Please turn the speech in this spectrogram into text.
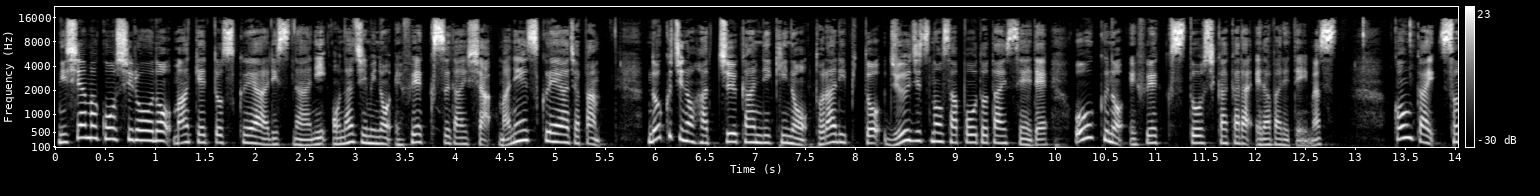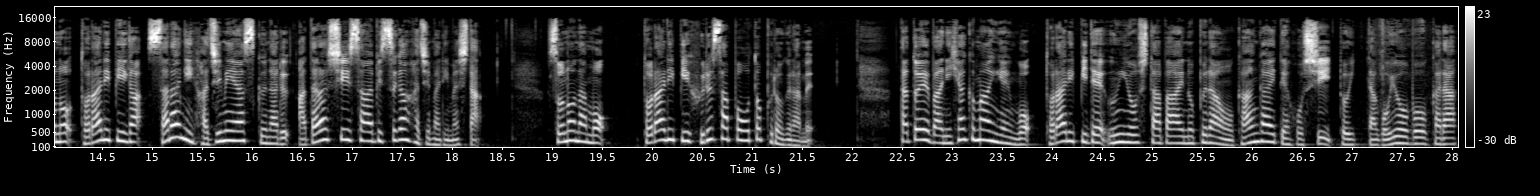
西山幸四郎のマーケットスクエアリスナーにおなじみの FX 会社マネースクエアジャパン。独自の発注管理機能トラリピと充実のサポート体制で多くの FX 投資家から選ばれています。今回そのトラリピがさらに始めやすくなる新しいサービスが始まりました。その名もトラリピフルサポートプログラム。例えば200万円をトラリピで運用した場合のプランを考えてほしいといったご要望から、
